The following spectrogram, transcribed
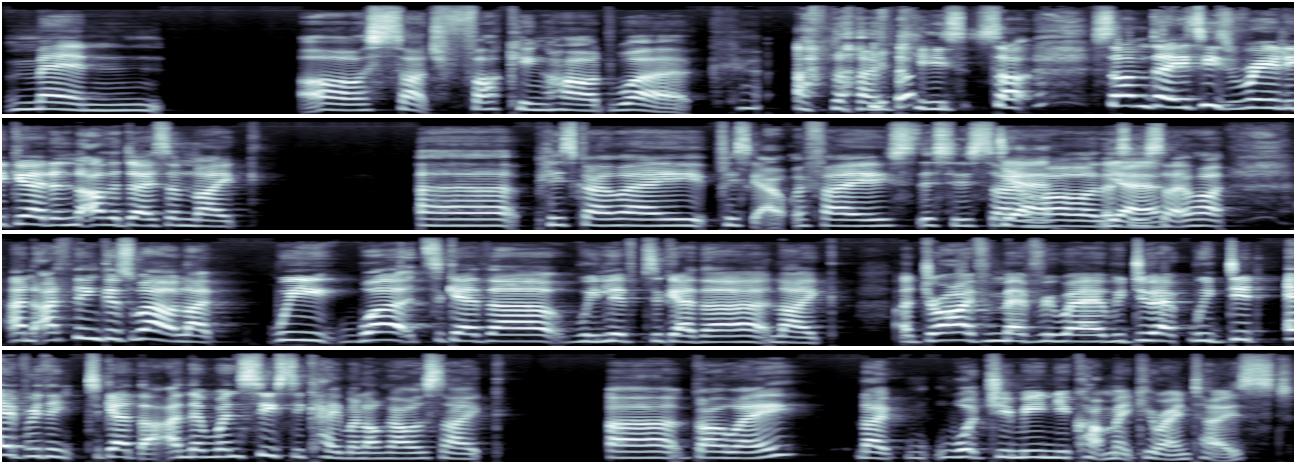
men are such fucking hard work. like he's so some days he's really good, and other days I'm like, uh, please go away, please get out my face. This is so Yeah, hard. This yeah. is so hard. And I think as well, like we work together, we live together. Like I drive him everywhere. We do. We did everything together. And then when Cici came along, I was like, uh, go away. Like, what do you mean you can't make your own toast?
